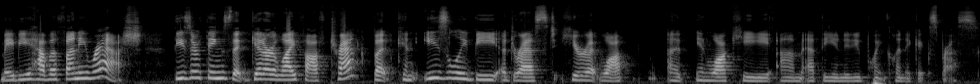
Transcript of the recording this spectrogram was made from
Maybe you have a funny rash. These are things that get our life off track but can easily be addressed here at WAP uh, in Waukee um, at the Unity Point Clinic Express.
